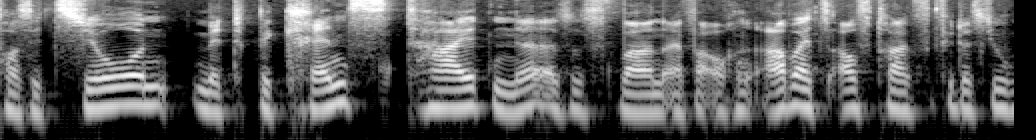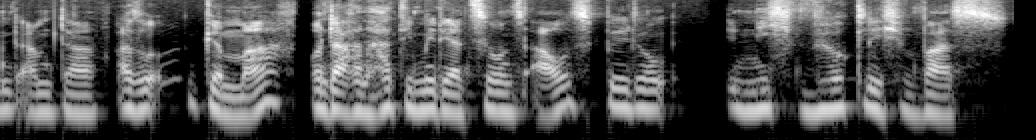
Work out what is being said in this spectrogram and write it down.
Position mit Begrenztheiten, ne, also es waren einfach auch ein Arbeitsauftrag für das Jugendamt da, also gemacht. Und daran hat die Mediationsausbildung nicht wirklich was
